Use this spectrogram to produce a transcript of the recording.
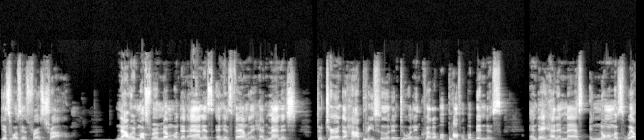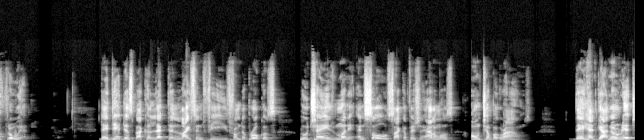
This was his first trial. Now we must remember that Annas and his family had managed to turn the high priesthood into an incredible profitable business, and they had amassed enormous wealth through it. They did this by collecting license fees from the brokers who changed money and sold sacrificial animals on temple grounds. They had gotten rich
